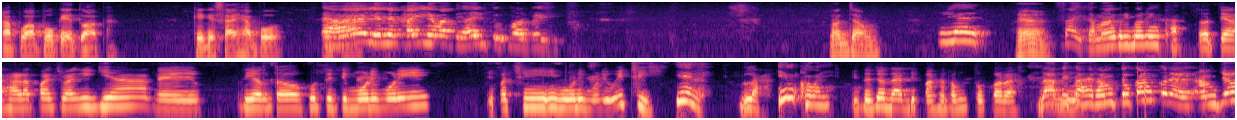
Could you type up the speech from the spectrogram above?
આપો આપો કે તો આપે કે કે સાહી આપો એ હાલ એને ખાઈ લેવા દે હાલ તું માર ભેગી. ન જાઉં. હે? સાઈ તા માંગરી બરીને ખા. તો અત્યારે સાડા પાંચ વાગી ગયા ને રિયલ તો હુતી હતી મોડી મોડી પછી મોડી મોડી ઉઠી. એને લા. એમ ખવાય? એ તો જો દાદી પાસે રમતું કરે. દાદી પાસે રમતું કામ કરે? આમ જો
